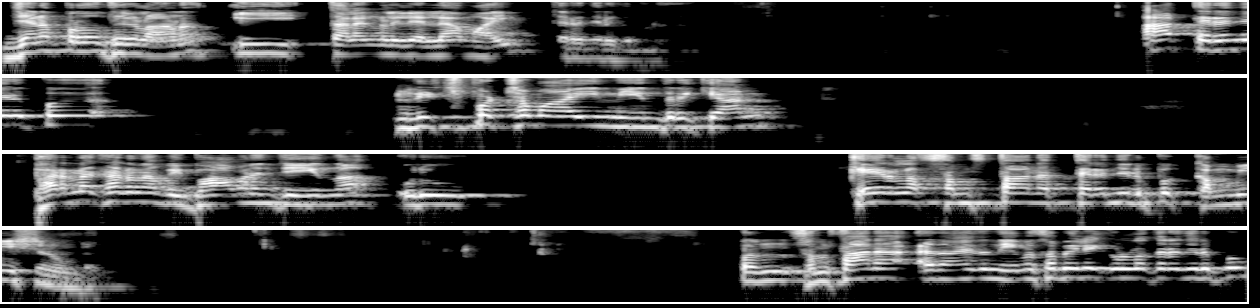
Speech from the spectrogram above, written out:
ജനപ്രതിനിധികളാണ് ഈ തലങ്ങളിലെല്ലാമായി തിരഞ്ഞെടുക്കപ്പെടുക ആ തെരഞ്ഞെടുപ്പ് നിഷ്പക്ഷമായി നിയന്ത്രിക്കാൻ ഭരണഘടന വിഭാവനം ചെയ്യുന്ന ഒരു കേരള സംസ്ഥാന തെരഞ്ഞെടുപ്പ് കമ്മീഷനുണ്ട്. ഇപ്പം സംസ്ഥാന അതായത് നിയമസഭയിലേക്കുള്ള തെരഞ്ഞെടുപ്പും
